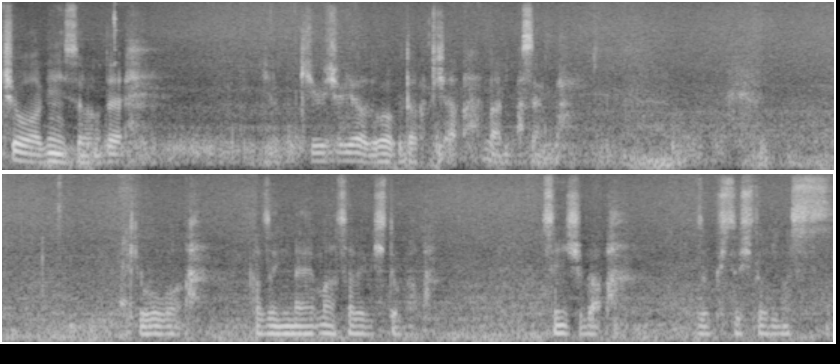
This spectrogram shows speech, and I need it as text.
超アゲンストなので190ヤードは打たなくちゃなりません。今日は風に悩まされる人が選手が続出しております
